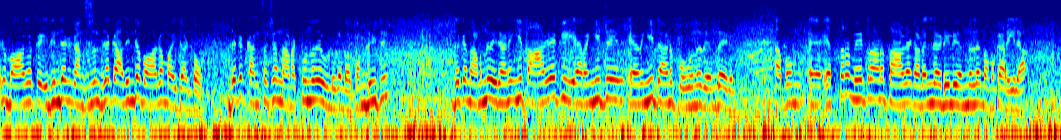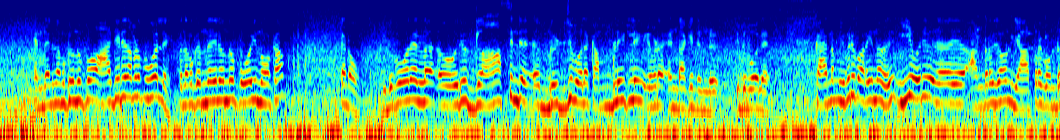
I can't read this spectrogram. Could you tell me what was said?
ഒരു ഭാഗമൊക്കെ ഇതിന്റെയൊക്കെ കൺസ്ട്രക്ഷൻ ഇതൊക്കെ അതിന്റെ ഭാഗമായിട്ടാണ് കേട്ടോ. ഇതൊക്കെ കൺസ്ട്രക്ഷൻ നടക്കുന്നതേ ഉള്ളൂ കേട്ടോ കംപ്ലീറ്റ് ഇതൊക്കെ നടന്നു വരികയാണ്. ഈ താഴേക്ക് ഇറങ്ങിയിട്ട് ഇറങ്ങിയിട്ടാണ് പോകുന്നത് എന്തായാലും. അപ്പം എത്ര മീറ്ററാണ് താഴെ കടലിന്റെ അടിയിൽ എന്നുള്ളത് നമുക്കറിയില്ല. എന്തായാലും നമുക്കൊന്നിപ്പോൾ ആദ്യം നമ്മൾ പോവല്ലേ? അപ്പോൾ നമുക്ക് എന്തായാലും ഒന്ന് പോയി നോക്കാം. കേട്ടോ ഇതുപോലെയുള്ള ഒരു ഗ്ലാസിന്റെ ബ്രിഡ്ജ് പോലെ കംപ്ലീറ്റ്ലി ഇവിടെ ഉണ്ടാക്കിയിട്ടുണ്ട് ഇതുപോലെ. കാരണം ഇവർ പറയുന്നത് ഈ ഒരു അണ്ടർഗ്രൗണ്ട് യാത്ര കൊണ്ട്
